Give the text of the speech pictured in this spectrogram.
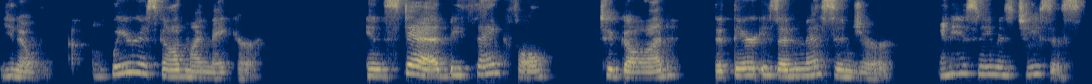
you know, where is God my maker? Instead, be thankful to God that there is a messenger, and his name is Jesus.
